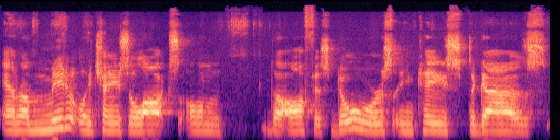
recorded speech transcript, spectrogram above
and immediately changed the locks on the office doors in case the guys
